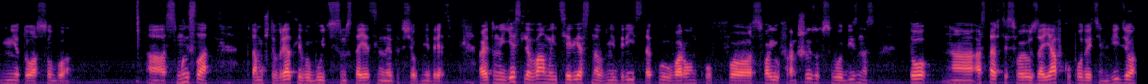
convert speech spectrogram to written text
нету особого смысла потому что вряд ли вы будете самостоятельно это все внедрять. Поэтому если вам интересно внедрить такую воронку в свою франшизу, в свой бизнес, то а, оставьте свою заявку под этим видео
